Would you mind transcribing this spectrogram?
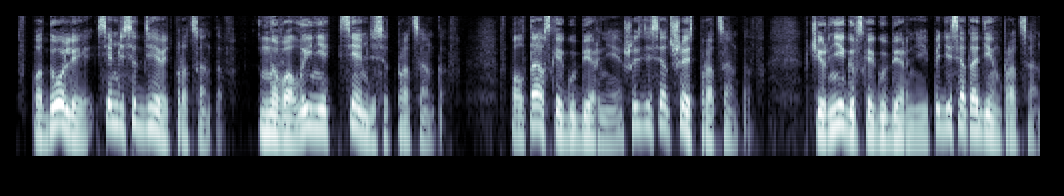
в Подоле 79%, на Волыне 70%, в Полтавской губернии 66%, в Черниговской губернии 51%.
